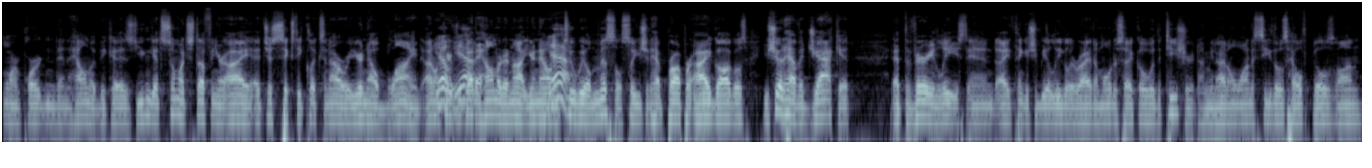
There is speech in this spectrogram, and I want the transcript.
more important than a helmet because you can get so much stuff in your eye at just 60 clicks an hour where you're now blind. I don't care if you yeah. got a helmet or not. You're now Yeah. a two wheel missile, so you should have proper eye goggles. You should have a jacket at the very least, and I think it should be illegal to ride a motorcycle with a T-shirt. I mean, I don't want to see those health bills on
